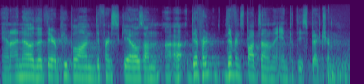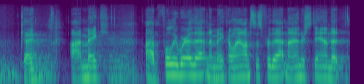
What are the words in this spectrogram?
and I know that there are people on different scales, on uh, different different spots on the empathy spectrum. Okay, I make, I'm fully aware of that, and I make allowances for that, and I understand that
